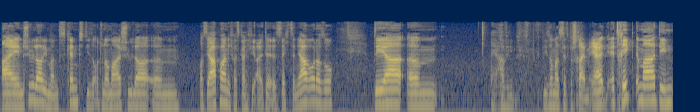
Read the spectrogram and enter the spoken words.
ein Schüler, wie man es kennt, dieser Otto-Normalschüler ähm, aus Japan, ich weiß gar nicht, wie alt er ist, 16 Jahre oder so, der, ähm, ja, wie, wie soll man es jetzt beschreiben? Er, er trägt immer den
